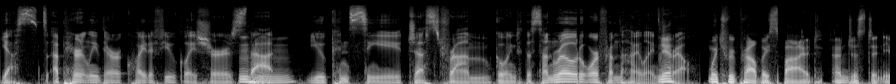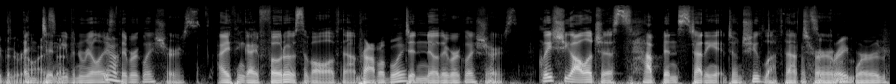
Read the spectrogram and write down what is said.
Yes. Apparently, there are quite a few glaciers Mhm. that you can see just from Going-to-the-Sun Road or from the Highline Yeah. Trail. Which we probably spied and just didn't even realize. and didn't it. even realize Yeah. they were glaciers. I think I have photos of all of them. Probably. Didn't know they were glaciers. Glaciologists have been studying it. Don't you love that That's term? a great word.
